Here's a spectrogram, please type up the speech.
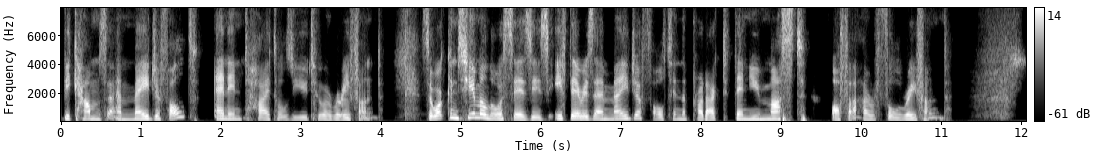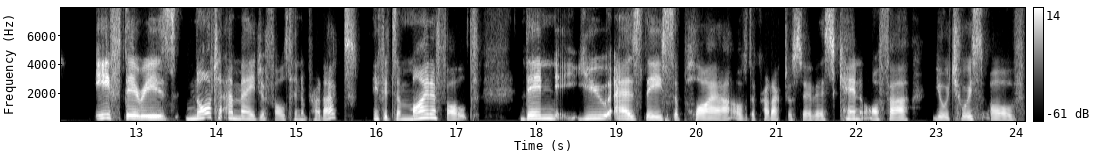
becomes a major fault and entitles you to a refund. So, what consumer law says is if there is a major fault in the product, then you must offer a full refund. If there is not a major fault in a product, if it's a minor fault, then you, as the supplier of the product or service, can offer your choice of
